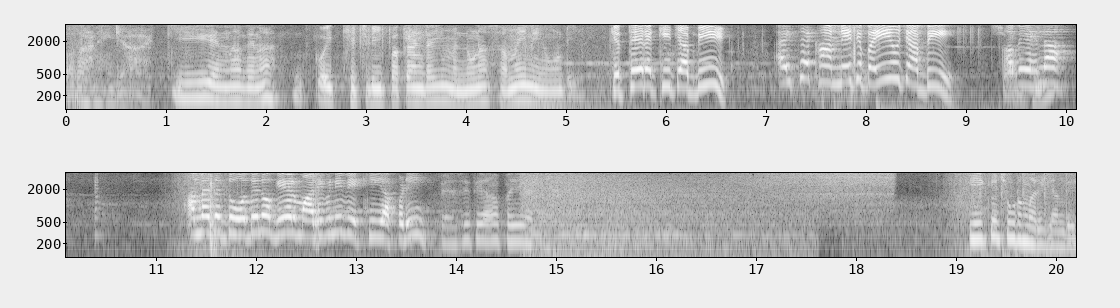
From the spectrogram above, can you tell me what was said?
ਪਤਾ ਨਹੀਂ ਯਾਰ ਕੀ ਇਹਨਾਂ ਦੇ ਨਾ ਕੋਈ ਖਿਚੜੀ ਪਕਣ ਡਈ ਮੈਨੂੰ ਨਾ ਸਮਝ ਨਹੀਂ ਆਉਂਦੀ ਕਿੱਥੇ ਰੱਖੀ ਚਾਬੀ? ਇੱਥੇ ਖਾਨੇ 'ਚ ਪਈ ਉਹ ਚਾਬੀ। ਆ ਵੇਖ ਲਾ। ਆ ਮੈਂ ਤਾਂ 2 ਦਿਨ ਹੋ ਗਏ ਅਲਮਾਰੀ ਵੀ ਨਹੀਂ ਵੇਖੀ ਆਪਣੀ। ਪੈਸੇ ਤੇ ਆ ਪਏ ਆ। ਇਹ ਕਿਉਂ ਝੂਠ ਮਾਰੀ ਜਾਂਦੇ?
